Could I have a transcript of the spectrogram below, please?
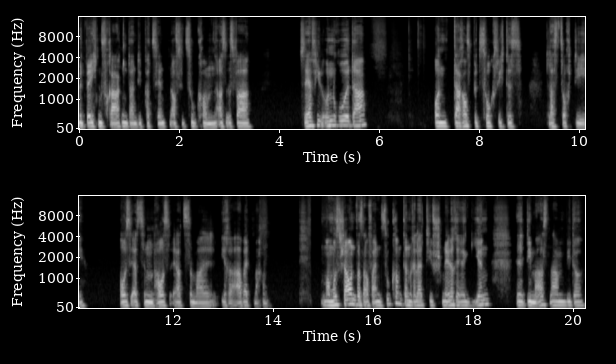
mit welchen Fragen dann die Patienten auf sie zukommen. Also es war sehr viel Unruhe da und darauf bezog sich das, lasst doch die Hausärztinnen und Hausärzte mal ihre Arbeit machen. Man muss schauen, was auf einen zukommt, dann relativ schnell reagieren, äh, die Maßnahmen wieder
